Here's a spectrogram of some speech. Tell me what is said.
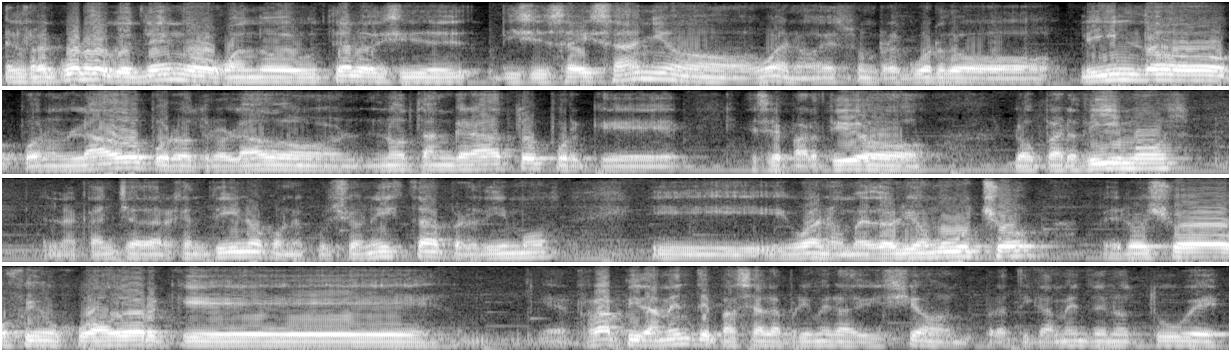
El recuerdo que tengo cuando debuté a los 16 años, bueno, es un recuerdo lindo por un lado, por otro lado no tan grato porque ese partido lo perdimos en la cancha de Argentino con excursionista, perdimos y, bueno, me dolió mucho pero yo fui un jugador que rápidamente pasé a la primera división, prácticamente no tuve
